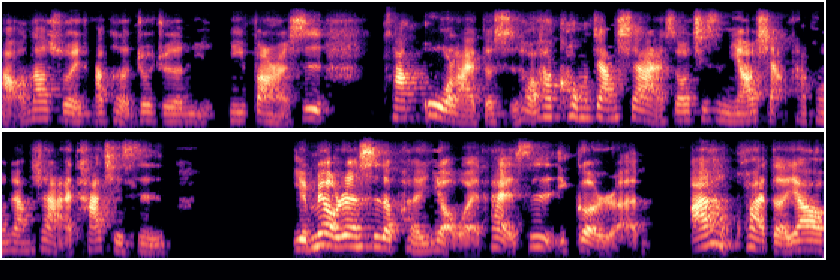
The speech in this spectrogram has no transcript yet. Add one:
好，那所以他可能就觉得你你反而是。他过来的时候，他空降下来的时候，其实你要想，他空降下来，他其实也没有认识的朋友，诶，他也是一个人，而很快的要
